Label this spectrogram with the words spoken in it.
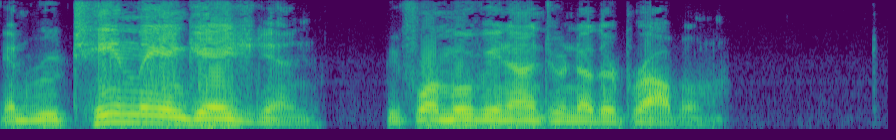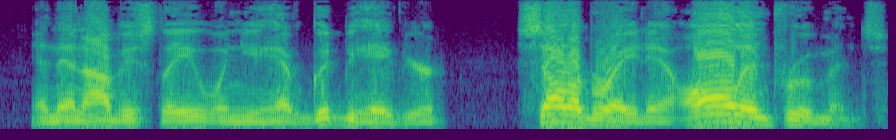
and routinely engaged in before moving on to another problem. And then obviously when you have good behavior, celebrate all improvements.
